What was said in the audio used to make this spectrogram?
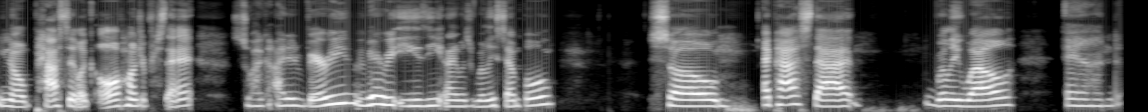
you know, pass it like all 100%. So I, I did very, very easy and I was really simple. So I passed that really well and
